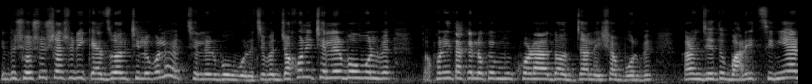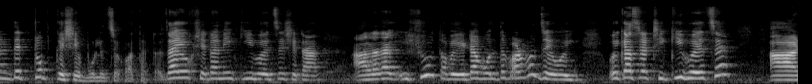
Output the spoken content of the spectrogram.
কিন্তু শ্বশুর শাশুড়ি ক্যাজুয়াল ছিল বলে ছেলের বউ বলেছে। এবার যখনই ছেলের বউ বলবে, তখনই তাকে লোকে মুখোড়া, দজ্জাল এইসব বলবে। কারণ যেহেতু বাড়ির সিনিয়রদের টপকে সে বলেছে কথাটা। যাই হোক, সেটা নিয়ে কী হয়েছে সেটা আলাদা ইস্যু তবে এটা বলতে পারব যে ওই ওই কাজটা ঠিকই হয়েছে। আর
